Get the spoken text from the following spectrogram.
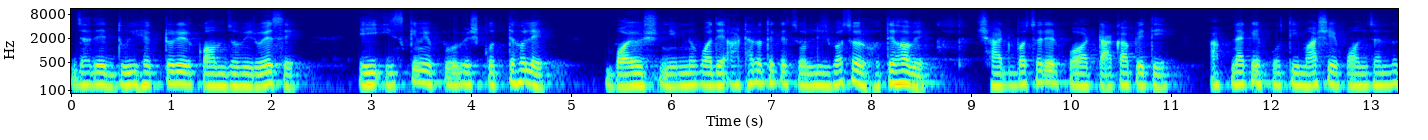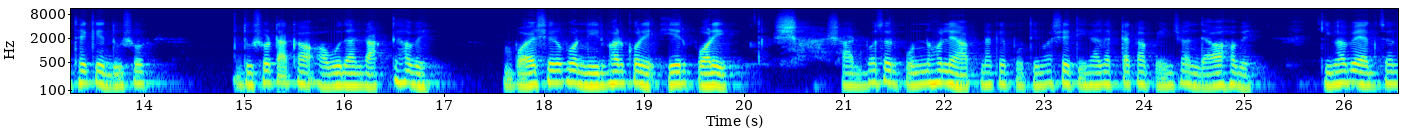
যাদের দুই হেক্টরের কম জমি রয়েছে, এই স্কিমে প্রবেশ করতে হলে বয়স নিম্নপদে আঠারো থেকে চল্লিশ বছর হতে হবে। ষাট বছরের পর টাকা পেতে আপনাকে প্রতি মাসে পঞ্চান্ন থেকে দুশো দুশো টাকা অবদান রাখতে হবে। বয়সের ওপর নির্ভর করে এর পরে ষাট বছর পূর্ণ হলে আপনাকে প্রতি মাসে তিন হাজার টাকা পেনশন দেওয়া হবে। কীভাবে একজন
